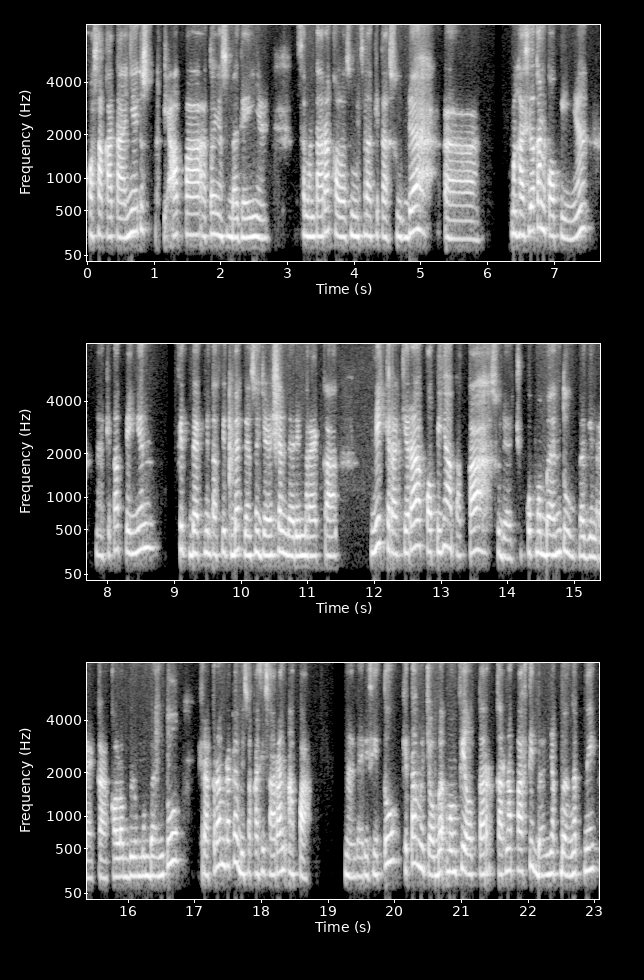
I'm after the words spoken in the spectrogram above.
kosakatanya itu seperti apa atau yang sebagainya. Sementara kalau misalnya kita sudah uh, menghasilkan kopinya, nah kita ingin feedback, minta feedback dan suggestion dari mereka. Ini kira-kira kopinya apakah sudah cukup membantu bagi mereka? Kalau belum membantu, kira-kira mereka bisa kasih saran apa? Nah, dari situ kita mencoba memfilter karena pasti banyak banget nih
